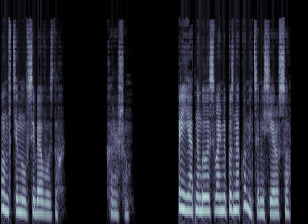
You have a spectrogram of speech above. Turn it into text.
Он втянул в себя воздух. Хорошо. Приятно было с вами познакомиться, месье Руссо,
